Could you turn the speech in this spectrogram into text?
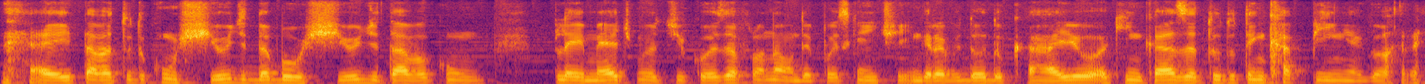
Aí tava tudo com shield, double shield, tava com playmat, um monte de coisa. Falou, não, depois que a gente engravidou do Caio, aqui em casa tudo tem capinha agora.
